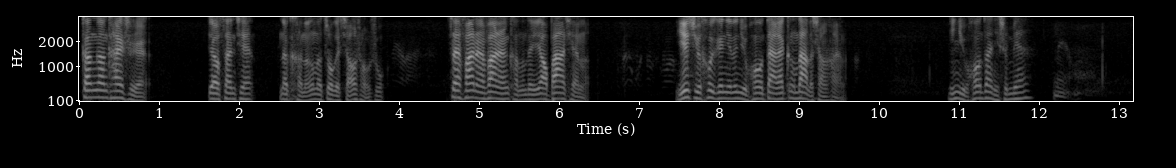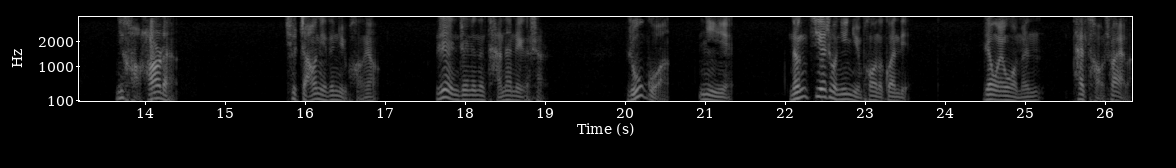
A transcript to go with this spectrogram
刚刚开始要三千，那可能呢做个小手术。再发展发展，可能得要八千了，也许会给你的女朋友带来更大的伤害了。你女朋友在你身边？没有。你好好的去找你的女朋友，认认真真的谈谈这个事儿。如果你能接受你女朋友的观点，认为我们太草率了，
